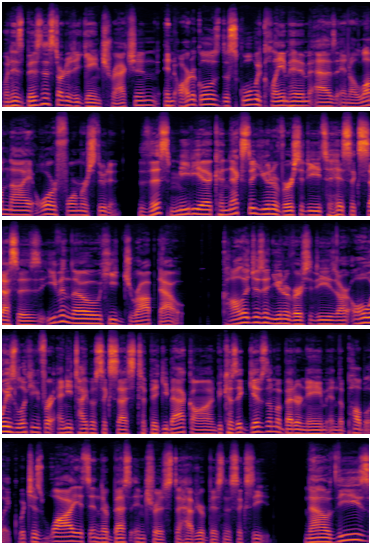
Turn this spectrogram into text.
When his business started to gain traction, in articles, the school would claim him as an alumni or former student. This media connects the university to his successes, even though he dropped out. Colleges and universities are always looking for any type of success to piggyback on because it gives them a better name in the public, which is why it's in their best interest to have your business succeed. Now, these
